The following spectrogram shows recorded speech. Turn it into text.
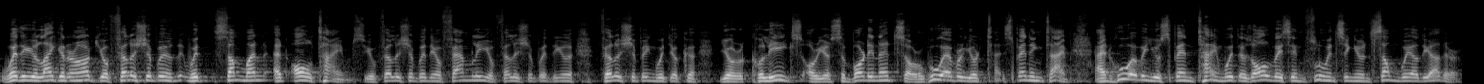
whether you like it or not, your fellowship with, someone at all times. Your fellowship with your family, your fellowship with your fellowshipping with your, your colleagues or your subordinates or whoever you're t- spending time. And whoever you spend time with is always influencing you in some way or the other.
